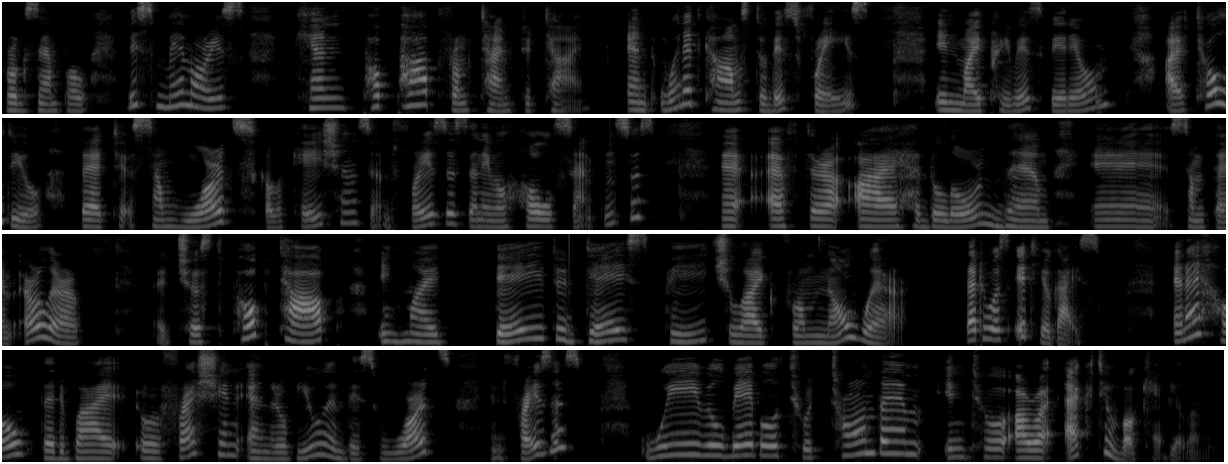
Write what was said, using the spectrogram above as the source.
For example, these memories can pop up from time to time. And when it comes to this phrase, in my previous video, I told you that some words, collocations, and phrases, and even whole sentences, after I had learned them uh, sometime earlier, just popped up in my day to day speech like from nowhere. That was it, you guys. And I hope that by refreshing and reviewing these words and phrases, we will be able to turn them into our active vocabulary.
